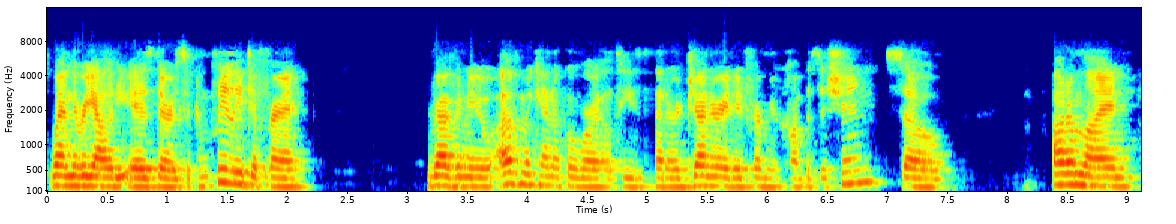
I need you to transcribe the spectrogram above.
when the reality is there's a completely different revenue of mechanical royalties that are generated from your composition. So bottom line,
